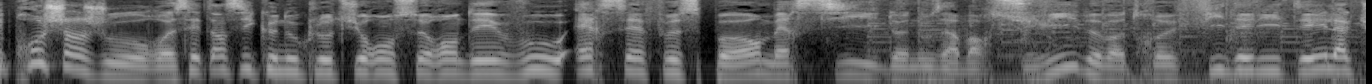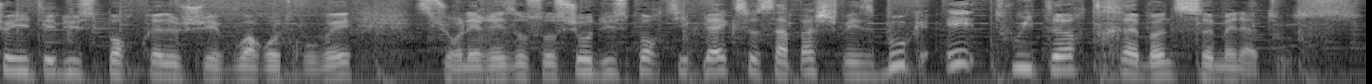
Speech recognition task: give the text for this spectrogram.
les prochains jours. C'est ainsi que nous clôturons ce rendez-vous RCF Sport. Merci de nous avoir suivis, de votre fidélité. L'actualité du sport près de chez vous à retrouver sur les réseaux sociaux du Sportiplex, sa page Facebook et Twitter. Très bonne semaine à tous.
